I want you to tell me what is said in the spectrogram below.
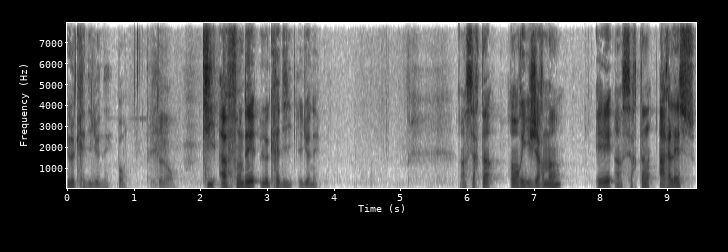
Le Crédit Lyonnais. Bon. Étonnant. Qui a fondé le Crédit Lyonnais? Un certain Henri Germain et un certain Arlès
